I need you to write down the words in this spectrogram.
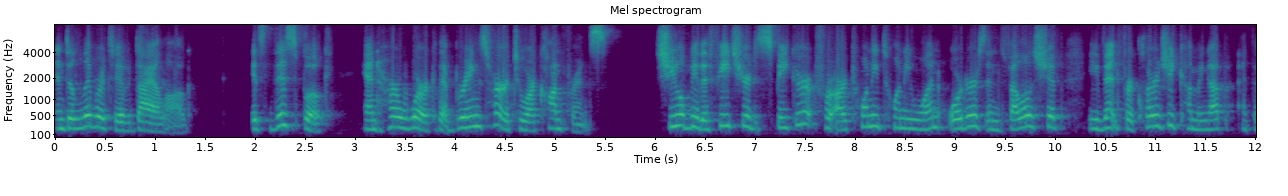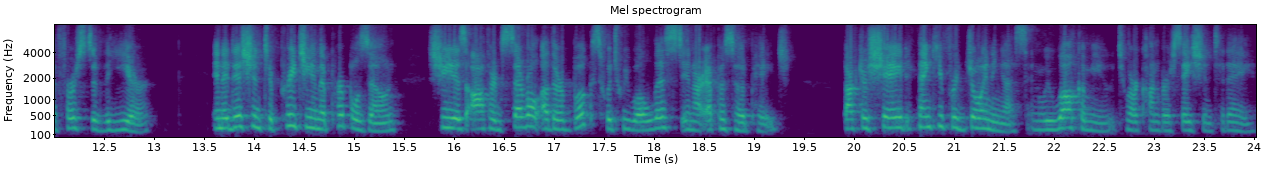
and deliberative dialogue. It's this book and her work that brings her to our conference. She will be the featured speaker for our 2021 Orders and Fellowship event for clergy coming up at the first of the year. In addition to preaching in the Purple Zone, she has authored several other books, which we will list in our episode page. Dr. Schade, thank you for joining us, and we welcome you to our conversation today.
